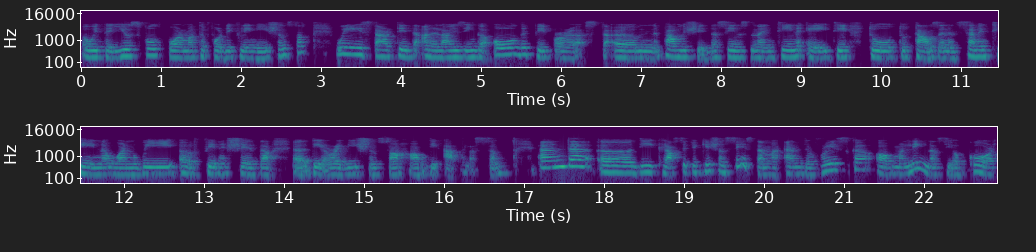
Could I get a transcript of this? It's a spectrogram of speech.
with a useful format for the clinicians. We started analyzing all the papers um, published since 1980 to 2017 when we uh, finished uh, the revisions of the atlas. And uh, the classification system and the risk of malignancy, of course,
